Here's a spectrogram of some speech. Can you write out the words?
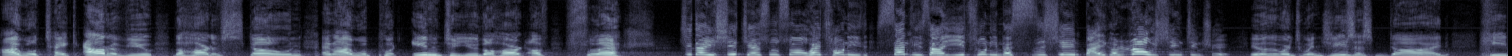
I will take out of you the heart of stone, and I will put into you the heart of flesh. 记得以西结书说：“我会从你身体上移出你们的实心，把一个肉心进去。 In other words, when Jesus died, he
